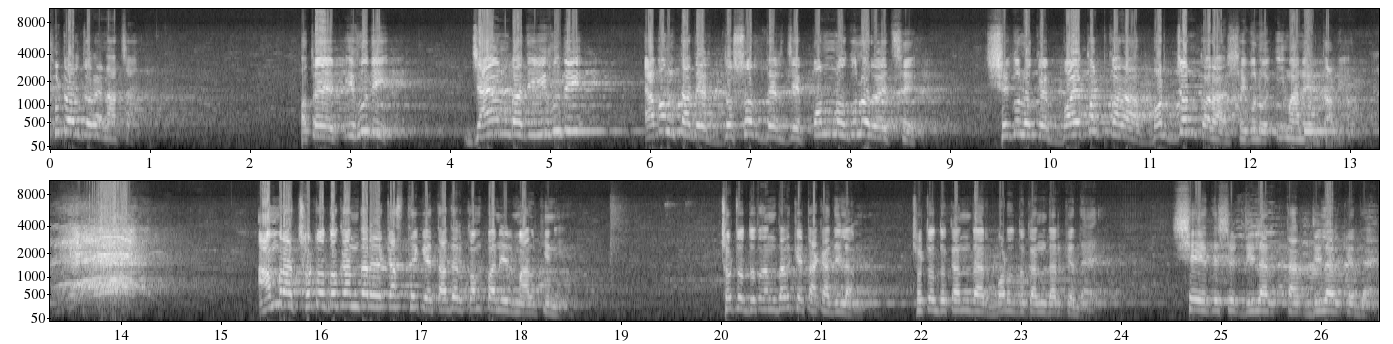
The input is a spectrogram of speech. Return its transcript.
ফুটোর জোরে নাচে। অতএব ইহুদি জায়নবাদী ইহুদি এবং তাদের দোসরদের যে পণ্যগুলো রয়েছে, সেগুলোকে বয়কট করা, বর্জন করা, সেগুলো ইমানের দাবি। আমরা ছোট দোকানদারের কাছ থেকে তাদের কোম্পানির মাল কিনি। ছোট দোকানদারকে টাকা দিলাম, ছোট দোকানদার বড় দোকানদারকে দেয়। সে এদেশের ডিলার, তার ডিলারকে দেয়।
